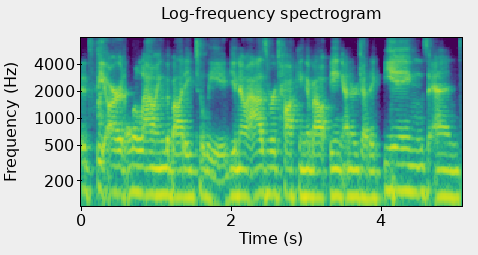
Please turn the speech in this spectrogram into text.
it's the art of allowing the body to lead. You know, as we're talking about being energetic beings and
